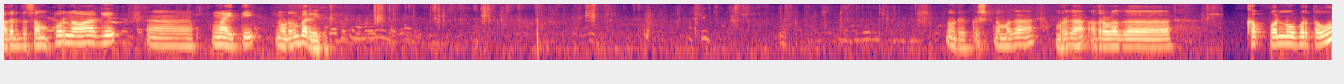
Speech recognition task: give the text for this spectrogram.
ಅದರದ್ದು ಸಂಪೂರ್ಣವಾಗಿ ಮಾಹಿತಿ ನೋಡೋಣ, ಬರ್ರಿ ನೋಡ್ರಿ ಕೃಷ್ಣ ಮಗ, ಮೃಗ, ಅದರೊಳಗೆ ಕಪ್ಪನ್ನು ಬರ್ತಾವೆ.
